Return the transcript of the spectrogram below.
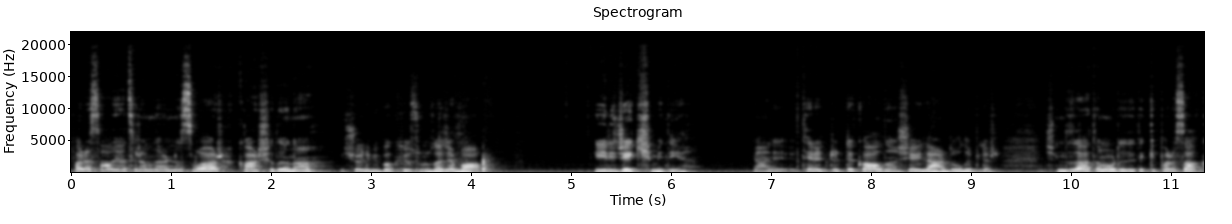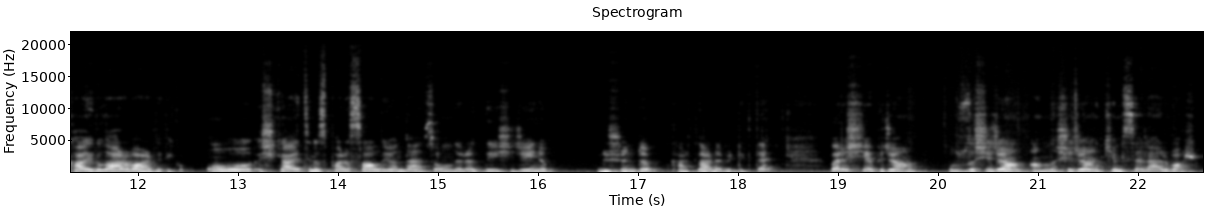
Parasal yatırımlarınız var. Karşılığına şöyle bir bakıyorsunuz acaba gelecek mi diye. Yani tereddütte kaldığın şeyler de olabilir. Şimdi zaten orada dedik ki parasal kaygılar var dedik. O şikayetiniz parasal yöndense onların değişeceğini düşündüm kartlarla birlikte. Barış yapacağın, uzlaşacağın, anlaşacağın kimseler var.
